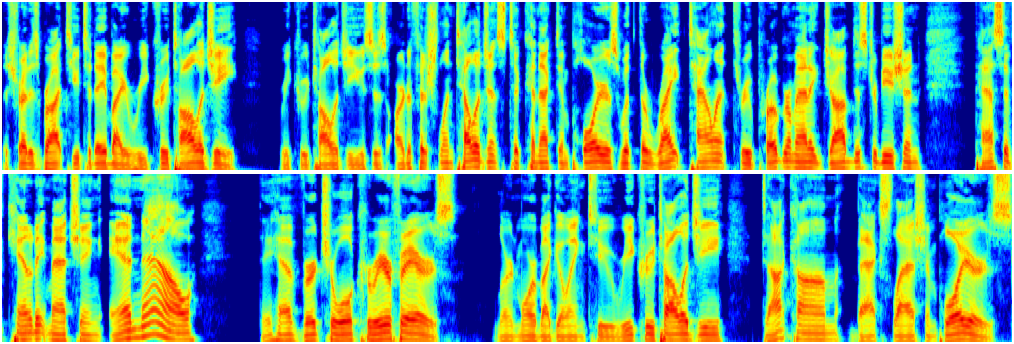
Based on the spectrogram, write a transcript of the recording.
The Shred is brought to you today by Recruitology. Recruitology uses artificial intelligence to connect employers with the right talent through programmatic job distribution, passive candidate matching, and now they have virtual career fairs. Learn more by going to recruitology.com backslash employers.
